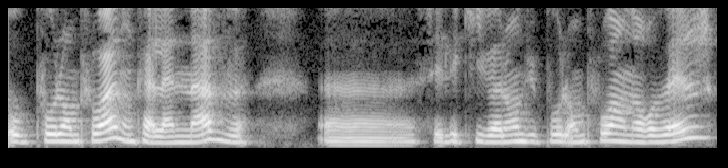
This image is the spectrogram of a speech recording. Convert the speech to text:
au pôle emploi, donc à la NAV. c'est l'équivalent du pôle emploi en Norvège.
